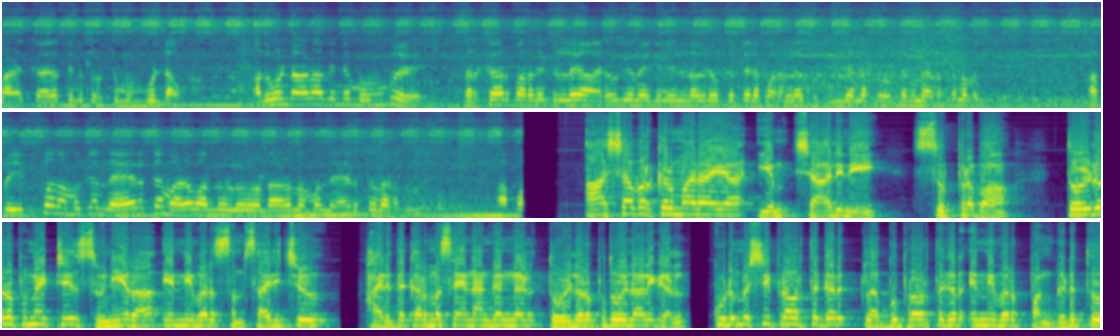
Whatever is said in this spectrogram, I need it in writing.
മഴക്കാലത്തിന് തൊട്ട് മുമ്പുണ്ടാവും. അതുകൊണ്ടാണ് അതിന്റെ മുമ്പ് സർക്കാർ പറഞ്ഞിട്ടുള്ള ആരോഗ്യ മേഖലയിലുള്ളവരൊക്കെ തന്നെ പറഞ്ഞ ശുചീകരണ പ്രവർത്തനം നടത്തണമെന്ന്. അപ്പോൾ ഇപ്പോൾ നമുക്ക് നേരത്തെ മഴ വന്നുള്ളതുകൊണ്ടാണ് നമ്മൾ നേരത്തെ നടത്തുന്നത്. അപ്പോൾ ആശാവർക്കർമാരായ എം ശാലിനി സുപ്രഭ തൊഴിലുറപ്പ് മേറ്റ് സുനീറ എന്നിവർ സംസാരിച്ചു. ഹരിത കർമ്മസേനാംഗങ്ങൾ തൊഴിലുറപ്പ് തൊഴിലാളികൾ കുടുംബശ്രീ പ്രവർത്തകർ ക്ലബ്ബ് പ്രവർത്തകർ എന്നിവർ പങ്കെടുത്തു.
